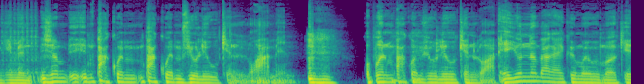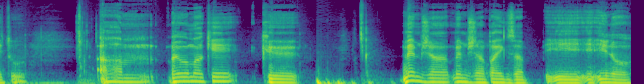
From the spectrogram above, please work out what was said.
anye men. Mm-hmm. Jom, mpakwe m viole ouken lwa men. Kopwen mpakwe m viole ouken lwa. E yon nan bagay ke mwen remarke tou, um, mwen remarke ke même gens, même gens par exemple, et, et, you know,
